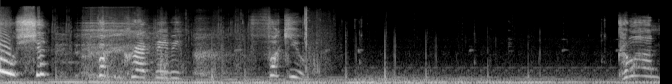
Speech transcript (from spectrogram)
Oh shit! Fucking crack, baby! Fuck you! Come on!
